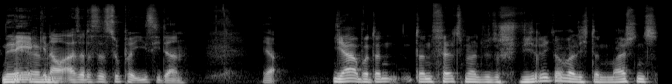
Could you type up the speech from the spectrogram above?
nee ähm, genau. Also das ist super easy dann. Ja. Ja, aber dann, dann fällt es mir halt wieder schwieriger, weil ich dann meistens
